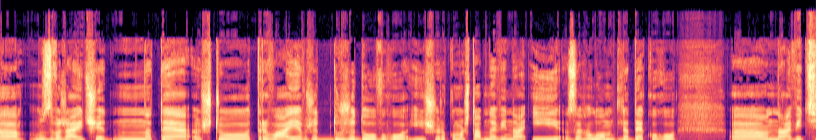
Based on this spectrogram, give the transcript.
Е, Зважаючи на те, що триває вже дуже довго і широкомасштабна війна, і загалом для декого. Е, Навіть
